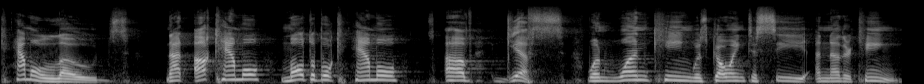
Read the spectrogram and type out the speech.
Camel loads, not a camel, multiple camel of gifts when one king was going to see another king.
